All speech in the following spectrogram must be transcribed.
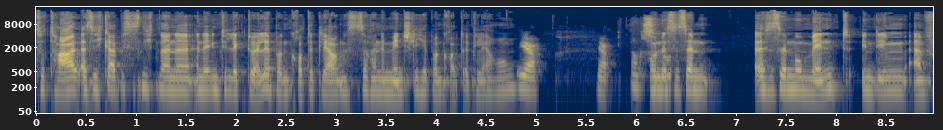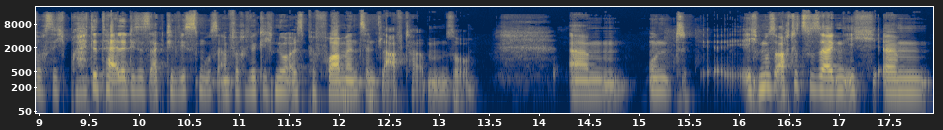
total, also ich glaube, es ist nicht nur eine, eine intellektuelle Bankrotterklärung, es ist auch eine menschliche Bankrotterklärung. Ja, ja, absolut. Und es ist ein, es ist ein Moment, in dem einfach sich breite Teile dieses Aktivismus einfach wirklich nur als Performance entlarvt haben. So. Ähm, und ich muss auch dazu sagen, ich, ähm,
